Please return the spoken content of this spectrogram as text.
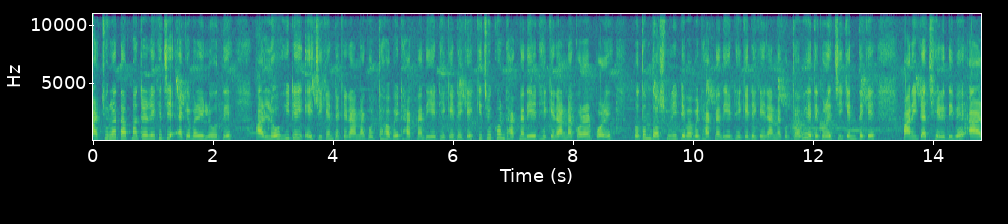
আর চুলার তাপমাত্রা রেখেছি একেবারে লোতে। আর লো হিটেই এই চিকেনটাকে রান্না করতে হবে। ঢাকনা দিয়ে ঢেকে ঢেকে, কিছুক্ষণ ঢাকনা দিয়ে ঢেকে রান্না করার পরে প্রথম 10 মিনিট এভাবে ঢাকনা দিয়ে ঢেকে ঢেকে রান্না করতে হবে। এতে করে চিকেন থেকে পানিটা ছেড়ে দিবে। আর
